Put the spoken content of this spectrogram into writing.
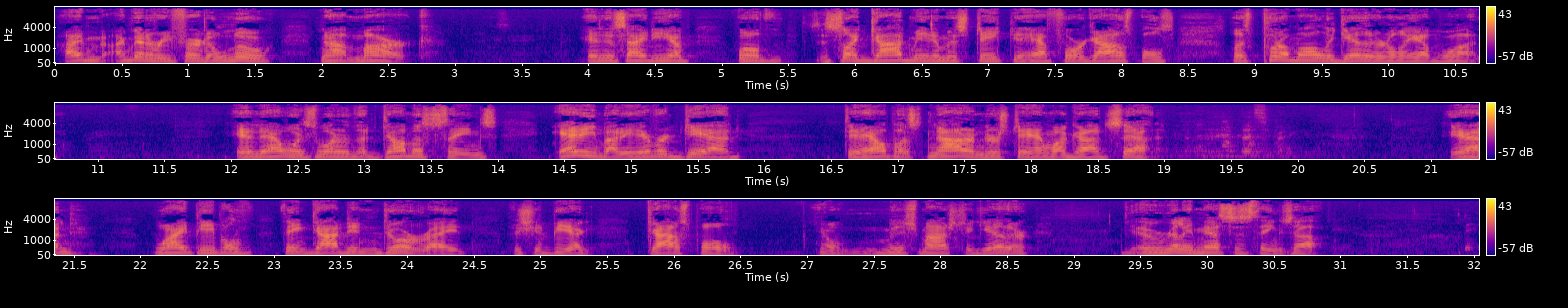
I'm, I'm going to refer to Luke, not Mark. And this idea of, well, it's like God made a mistake to have four Gospels. Let's put them all together and only have one. And that was one of the dumbest things anybody ever did to help us not understand what God said. And why people think God didn't do it right, there should be a gospel, you know, mishmash together. It really messes things up.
